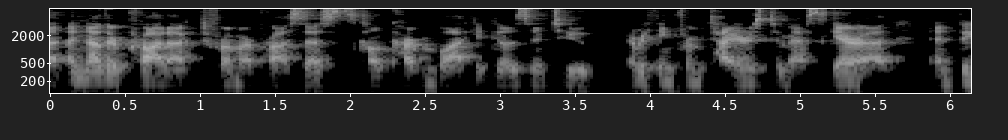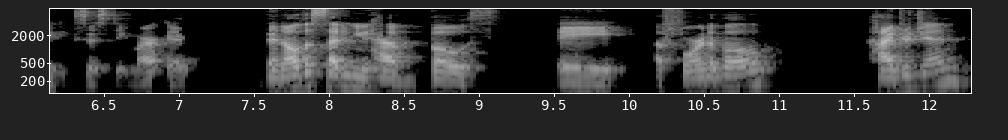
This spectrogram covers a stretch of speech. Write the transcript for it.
uh, another product from our process, it's called carbon black. It goes into everything from tires to mascara and big existing market then all of a sudden you have both a affordable hydrogen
